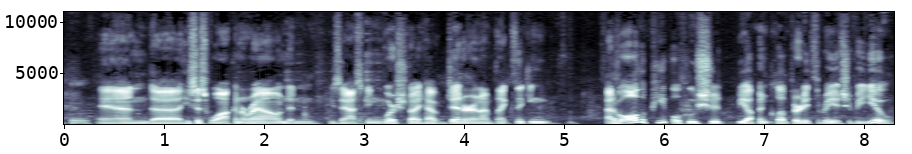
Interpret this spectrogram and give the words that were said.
and uh, he's just walking around, and he's asking, "Where should I have dinner?" And I'm like thinking, out of all the people who should be up in Club 33, it should be you.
